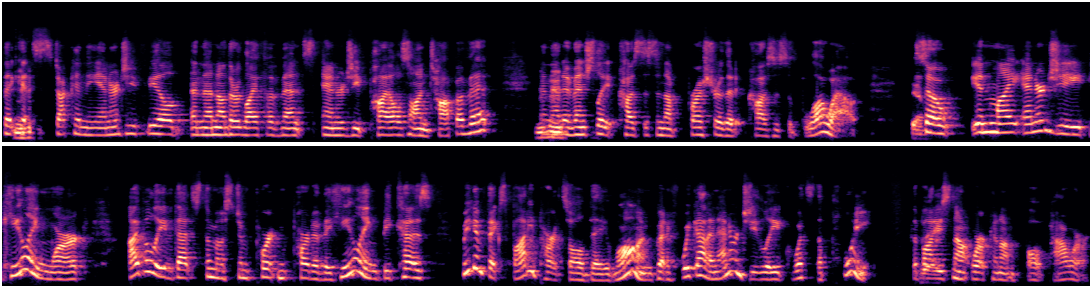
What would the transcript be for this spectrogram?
that gets mm-hmm. stuck in the energy field and then other life events energy piles on top of it and mm-hmm. then eventually it causes enough pressure that it causes a blowout yeah. so in my energy healing work i believe that's the most important part of a healing because we can fix body parts all day long but if we got an energy leak what's the point the body's right. not working on full power.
